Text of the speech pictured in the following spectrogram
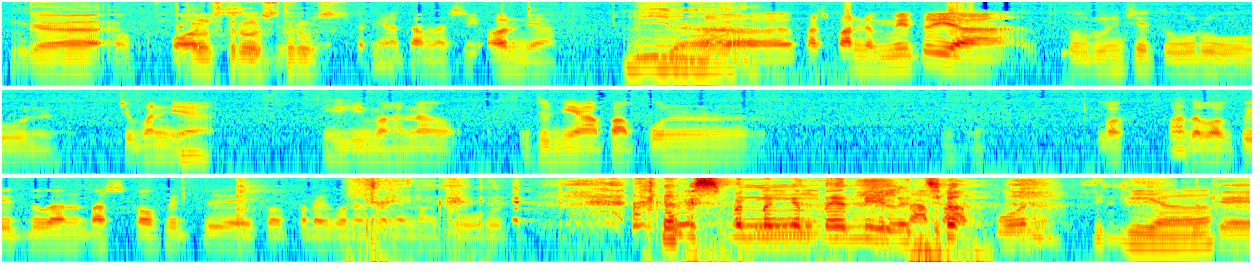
Enggak. Terus terus gitu. terus. ternyata masih on ya Iya. Eh, pas pandemi itu ya turun sih turun cuman ya, ya gimana dunia apa pun pada waktu itu kan pas covid itu ya kok perekonomian emang turun Harus meneng Jadi, ngenteni lho, bisnis Cok. apa pun Iya. Oke.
